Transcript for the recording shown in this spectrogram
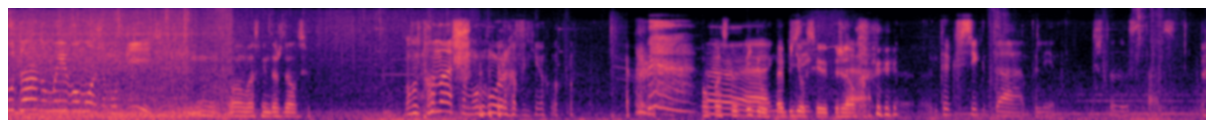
куда, ну мы его можем убить? Ну, Он вас не дождался. Он по нашему уровню. Он вас увидел, обиделся и убежал. Как всегда, блин. Что за Стас? Ну,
